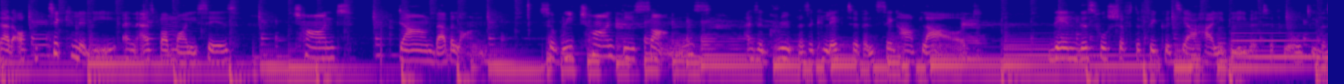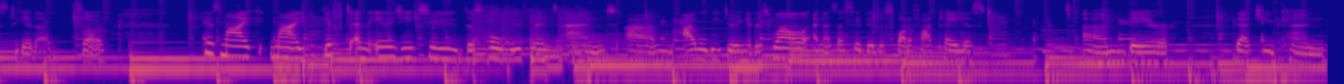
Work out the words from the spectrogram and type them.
that are particularly, and as Bob Marley says, chant down Babylon. So if we chant these songs as a group, as a collective, and sing out loud, then this will shift the frequency. I highly believe it if we all do this together. So here's my my gift and energy to this whole movement, and um, I will be doing it as well. And as I said, there's a Spotify playlist um, there that you can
